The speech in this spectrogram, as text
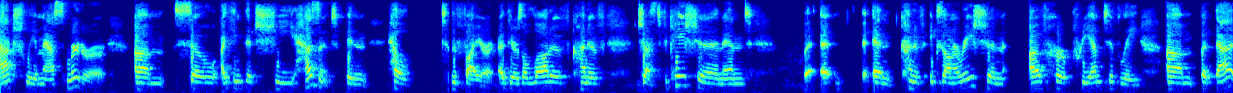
actually a mass murderer. Um, so I think that she hasn't been held to the fire. There's a lot of kind of justification and and kind of exoneration of her preemptively. Um, but that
